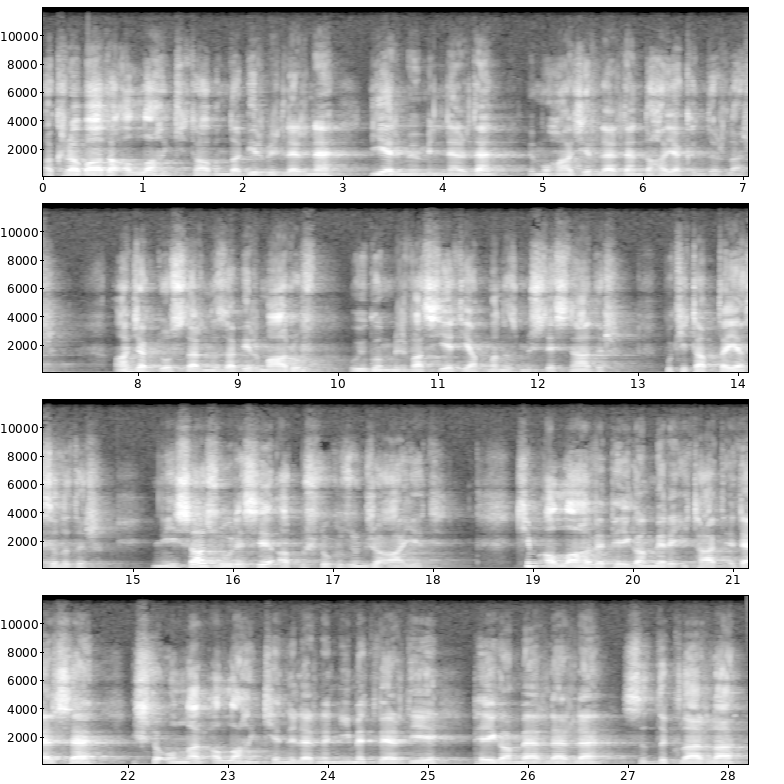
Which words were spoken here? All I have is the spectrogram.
Akrabada Allah'ın kitabında birbirlerine diğer müminlerden ve muhacirlerden daha yakındırlar. Ancak dostlarınıza bir maruf, uygun bir vasiyet yapmanız müstesnadır. Bu kitapta yazılıdır. Nisa suresi 69. ayet. Kim Allah'a ve peygambere itaat ederse işte onlar Allah'ın kendilerine nimet verdiği peygamberlerle, sıddıklarla,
